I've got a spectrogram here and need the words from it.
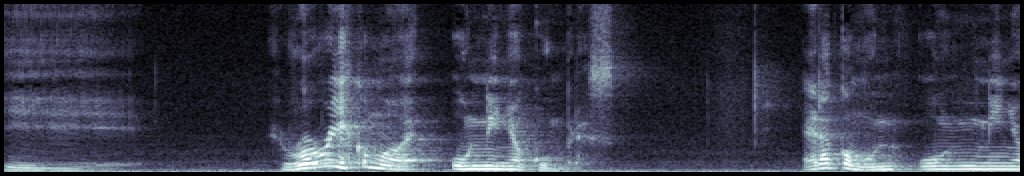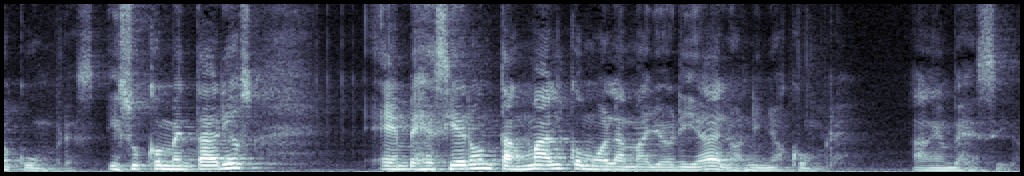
y Rory es como un niño cumbres. Era como un, un, niño cumbres. Y sus comentarios envejecieron tan mal como la mayoría de los niños cumbres han envejecido.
